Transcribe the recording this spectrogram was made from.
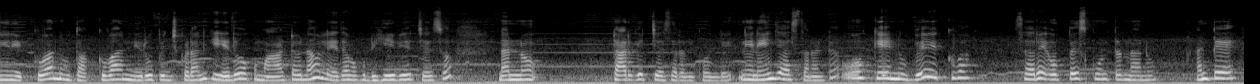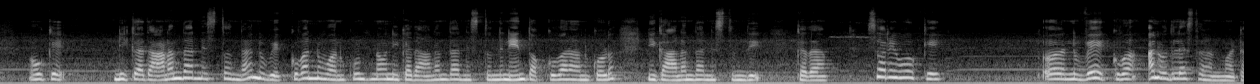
నేను ఎక్కువ నువ్వు తక్కువ అని నిరూపించుకోవడానికి ఏదో ఒక మాటనో లేదా ఒక బిహేవియర్ చేసో నన్ను టార్గెట్ చేశారనుకోండి. నేనేం చేస్తానంటే ఓకే నువ్వే ఎక్కువ. సరే ఒప్పేసుకుంటున్నాను. అంటే ఓకే నీకు అది ఆనందాన్ని ఇస్తుందా? నువ్వు ఎక్కువ నువ్వు అనుకుంటున్నావు నీకు అది ఆనందాన్ని ఇస్తుంది. నేను తక్కువ అని అనుకోవడం నీకు ఆనందాన్ని ఇస్తుంది కదా. సరే ఓకే. నువ్వే ఎక్కువ అని వదిలేస్తానమాట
